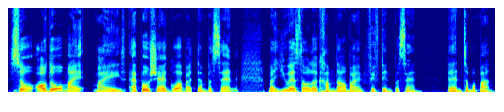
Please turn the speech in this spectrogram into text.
So although my my Apple share go up by 10%, but US dollar come down by 15%, then 怎么办?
